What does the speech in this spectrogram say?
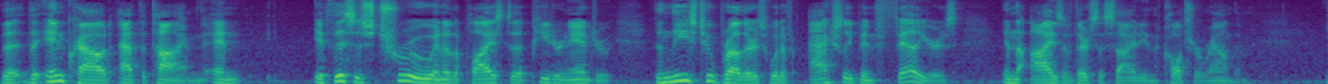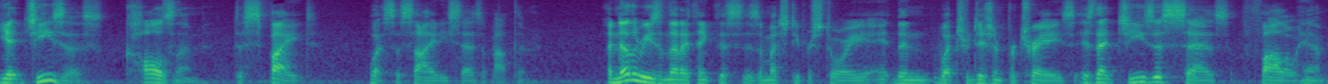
the the in crowd at the time. And if this is true and it applies to Peter and Andrew, then these two brothers would have actually been failures in the eyes of their society and the culture around them. Yet Jesus calls them despite what society says about them. Another reason that I think this is a much deeper story than what tradition portrays is that Jesus says, Follow him.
